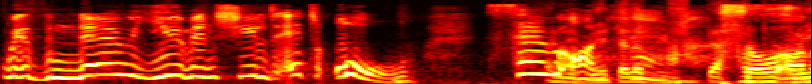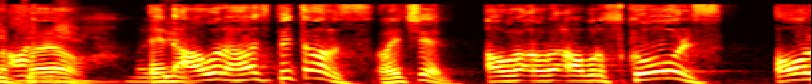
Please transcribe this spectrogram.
With no human shield at all. So unfair. So unfair. In our hospitals, Rachel, our, our, our schools all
